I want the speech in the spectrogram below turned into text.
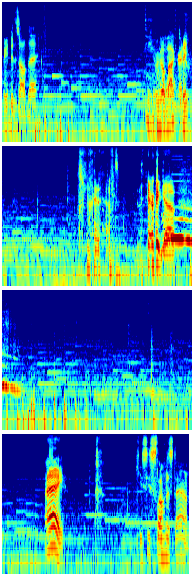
We can do this all day. Here we go, Bach. Ready? Might have to- There we go. Hey! Casey's slowing us down.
